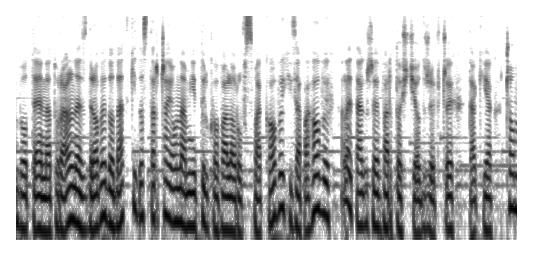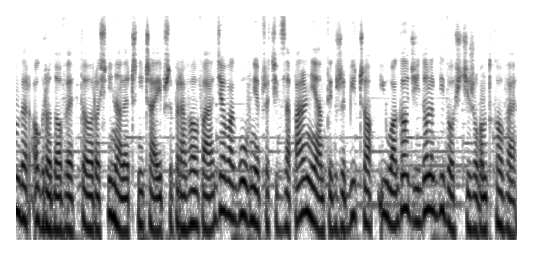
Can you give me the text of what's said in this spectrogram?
bo te naturalne, zdrowe dodatki dostarczają nam nie tylko walorów smakowych i zapachowych, ale także wartości odżywczych, tak jak czomber ogrodowy. To roślina lecznicza i przyprawowa, działa głównie przeciwzapalnie, antygrzybiczo i łagodzi dolegliwości żołądkowe.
